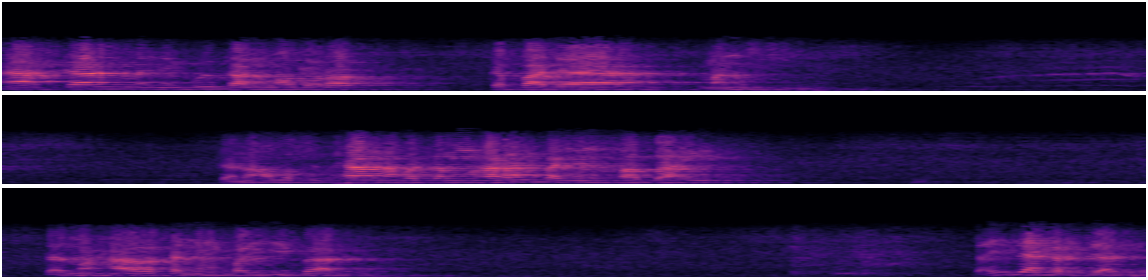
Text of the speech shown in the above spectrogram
akan menimbulkan madarat kepada manusia. Karena Allah Subhanahu wa taala mengharamkan yang khaba'ith dan menghalalkan yang thayyibat. Dan inilah yang terjadi.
